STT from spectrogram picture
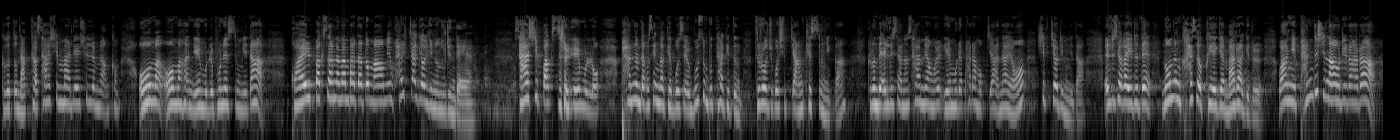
그것도 낙타 40마리에 실릴 만큼 어마어마한 예물을 보냈습니다. 과일 박스 하나만 받아도 마음이 활짝 열리는 우리인데 40박스를 예물로 받는다고 생각해 보세요. 무슨 부탁이든 들어주고 싶지 않겠습니까? 그런데 엘리사는 사명을 예물에 팔아먹지 않아요. 10절입니다. 엘리사가 이르되 너는 가서 그에게 말하기를 왕이 반드시 나으리라 하라.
